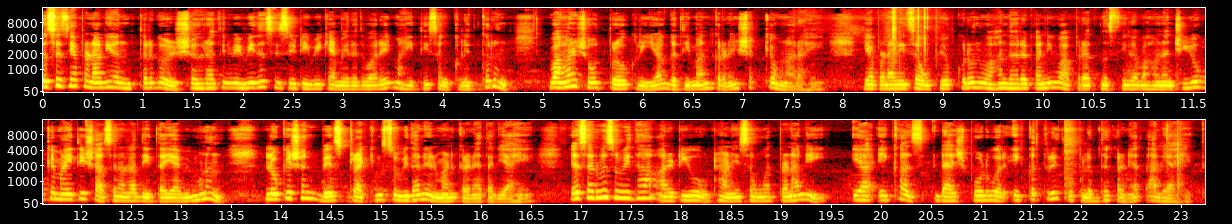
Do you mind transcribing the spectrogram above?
तसेच या प्रणाली अंतर्गत शहरातील विविध सी सी टी व्ही कॅमेऱ्याद्वारे माहिती संकलित करून वाहन शोध प्रक्रिया गतिमान करणे शक्य होणार आहे. या प्रणालीचा उपयोग करून वाहनधारकांनी वापरात नसलेल्या वाहनांची योग्य माहिती शासनाला देता यावी म्हणून लोकेशन बेस्ड ट्रॅकिंग सुविधा निर्माण करण्यात आली आहे. या सर्व सुविधा आर टी ओ ठाणे संवाद प्रणाली या एकाच डॅशबोर्डवर एकत्रित उपलब्ध करण्यात आल्या आहेत.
